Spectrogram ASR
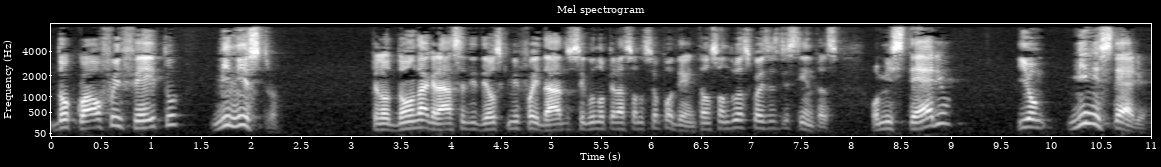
do qual fui feito ministro, pelo dom da graça de Deus que me foi dado segundo a operação do seu poder. Então são duas coisas distintas: o mistério e o ministério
